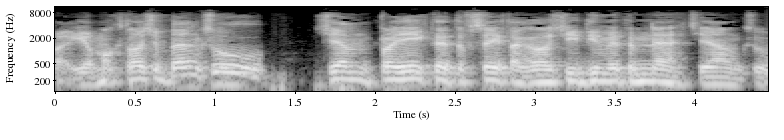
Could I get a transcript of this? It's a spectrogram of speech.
Po jo, mo këto që bën kështu, që janë projekte të fshehta, këto që i dimë vetëm ne që janë kështu.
